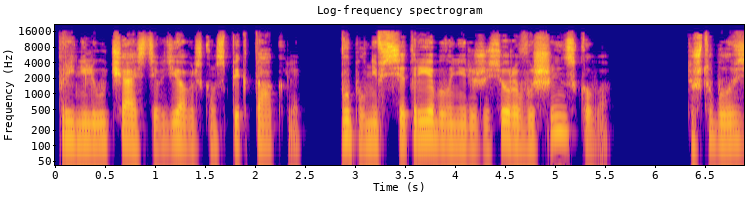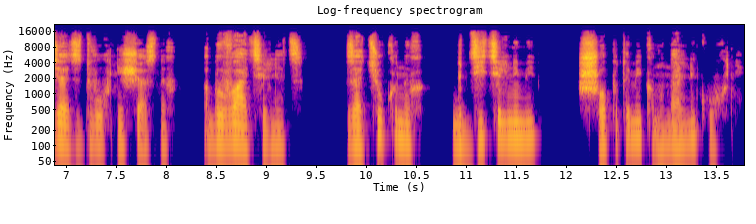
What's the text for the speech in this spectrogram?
приняли участие в дьявольском спектакле, выполнив все требования режиссера Вышинского, то что было взять с двух несчастных обывательниц, затюканных бдительными шепотами коммунальной кухни?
